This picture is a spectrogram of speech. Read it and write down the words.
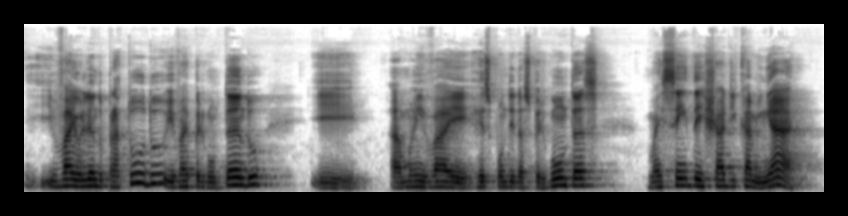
E vai olhando para tudo e vai perguntando, e a mãe vai respondendo as perguntas, mas sem deixar de caminhar.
